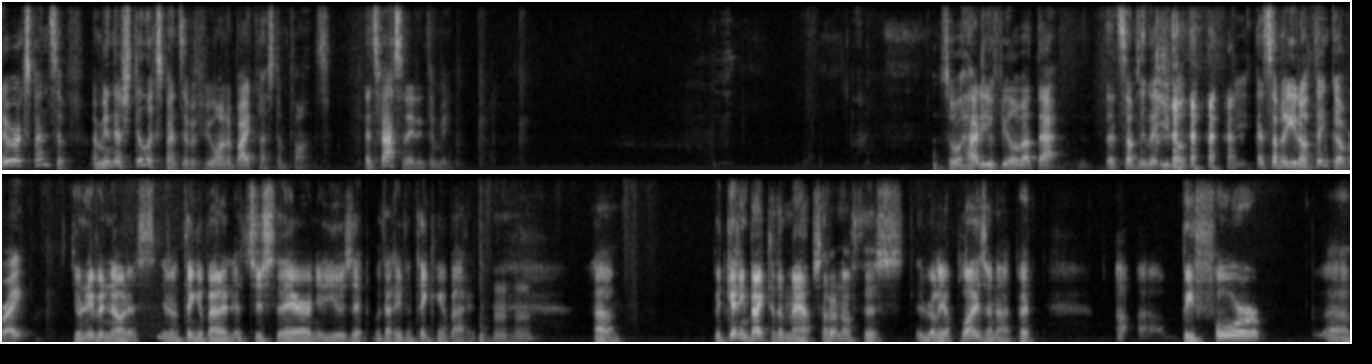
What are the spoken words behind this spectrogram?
they were expensive. I mean, they're still expensive if you want to buy custom fonts. It's fascinating to me. So, how do you feel about that? That's something that you don't. that's something you don't think of, right? You don't even notice. You don't think about it. It's just there, and you use it without even thinking about it. Mm-hmm. Um, but getting back to the maps, I don't know if this it really applies or not. But uh, before uh,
